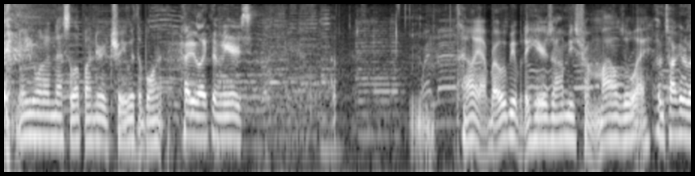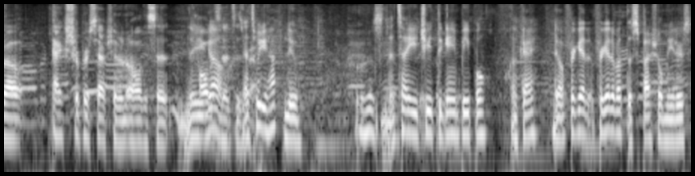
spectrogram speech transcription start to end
We know you want to nestle up under a tree with a blunt. How do you like them ears? Hell yeah, bro. We'd be able to hear zombies from miles away. I'm talking about extra perception and all the sen- There you all go. The senses, That's bro. what you have to do. That's how you cheat the game, people. Okay? Don't forget forget about the special meters.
